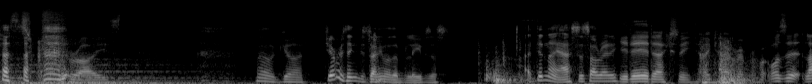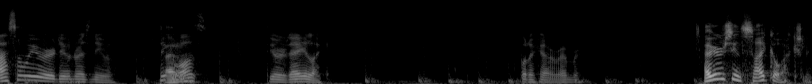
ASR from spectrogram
Jesus Christ. oh god. Do you ever think there's anyone that believes this? Uh, didn't I ask this already? You did actually. I can't remember. What was it last time we were doing Resident Evil? I think I it don't know. was the other day, like. But I can't remember. Have you ever seen Psycho actually?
